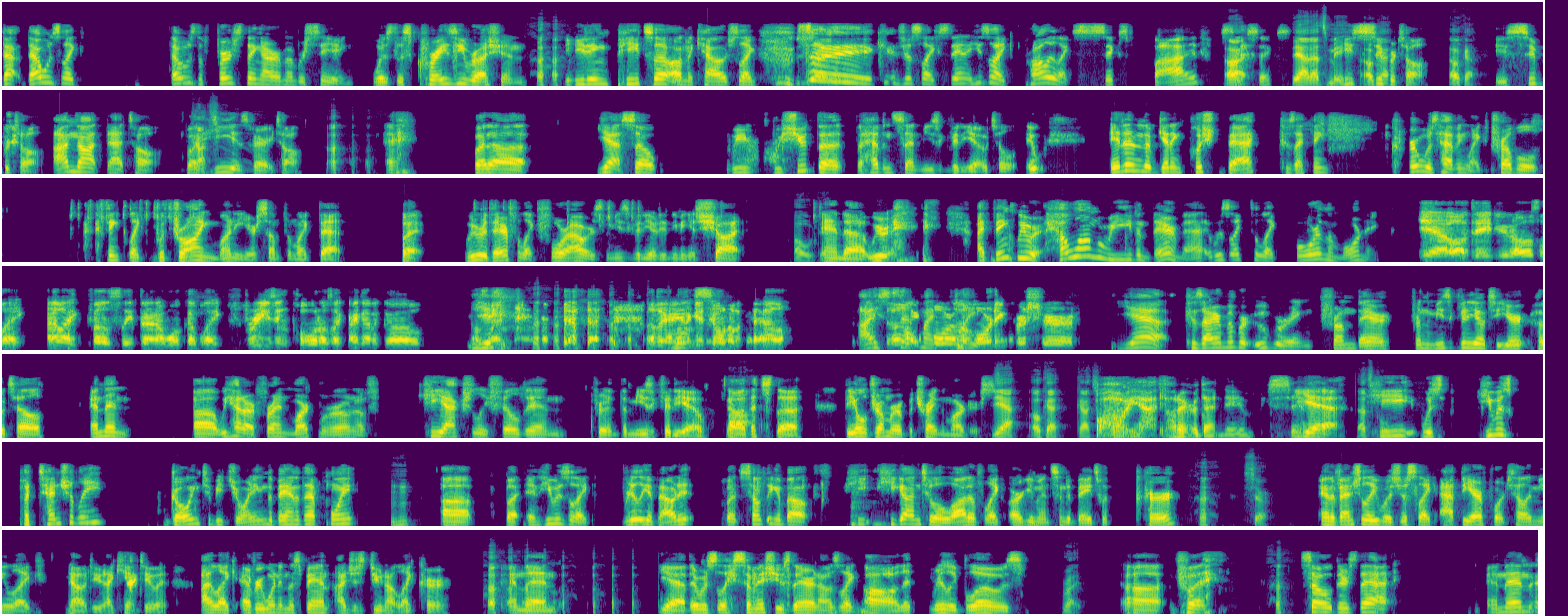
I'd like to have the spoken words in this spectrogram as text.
That that was like that was the first thing I remember seeing was this crazy Russian eating pizza on the couch like Zeke just like standing he's like probably like six five, six, right. six. Yeah, that's me. He's okay. super tall. Okay. He's super tall. I'm not that tall, but Gotcha. he is very tall. but uh yeah, so we we shoot the the Heaven Sent music video till it it ended up getting pushed back because I think Kerr was having like trouble, I think like withdrawing money or something like that. But we were there for like four hours. The music video didn't even get shot, Oh, damn. and uh, we were. I think we were. How long were we even there, Matt? It was like till like four in the morning. Yeah, all day, dude. I was like, I like fell asleep there, and I woke up like freezing cold. I was like, I gotta go. I was Yeah, like, I was like, I gotta get to a hotel. I It was like my four in the morning for sure. Yeah, because I remember Ubering from there, from the music video to your hotel, and then uh, we had our friend Mark Mironov. He actually filled in for the music video. Uh, that's the the old drummer of Betraying the Martyrs. yeah. Okay. Gotcha. Oh yeah, I thought I heard that name. Sick. yeah. That's cool. He was he was potentially going to be joining the band at that point. Mhm. Uh, but and he was like really about it, but something about he he got into a lot of like arguments and debates with Kerr. Sure. And eventually was just like at the airport telling me like no dude i can't do it. I like everyone in this band i just do not like kerr. And then yeah there was like some issues there and i was like oh that really blows. Right. uh but so there's that. And then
